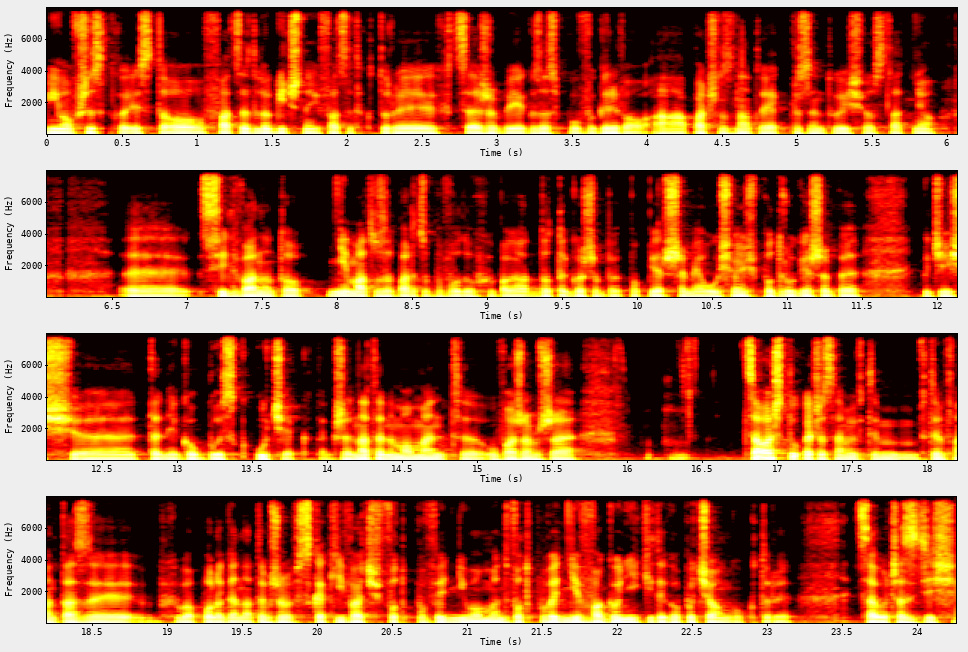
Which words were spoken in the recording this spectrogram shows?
mimo wszystko jest to facet logiczny i facet, który chce, żeby jego zespół wygrywał. A patrząc na to, jak prezentuje się ostatnio Silva, no to nie ma tu za bardzo powodów chyba do tego, żeby po pierwsze miał usiąść, po drugie, żeby gdzieś e, ten jego błysk uciekł. Także na ten moment e, uważam, że cała sztuka czasami w tym, w tym fantazy chyba polega na tym, żeby wskakiwać w odpowiedni moment, w odpowiednie wagoniki tego pociągu, który cały czas gdzieś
